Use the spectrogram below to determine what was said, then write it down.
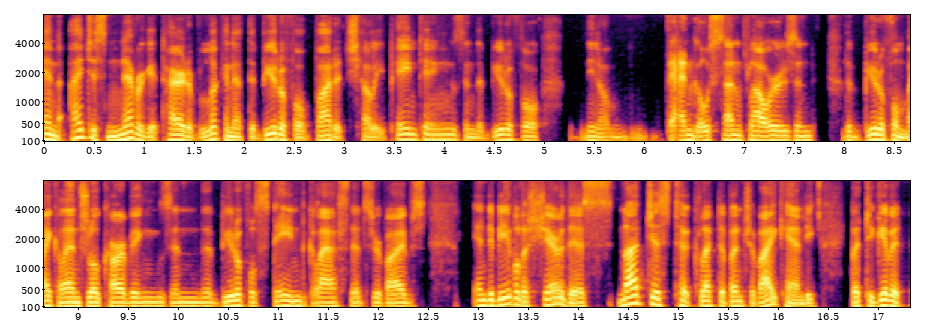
And I just never get tired of looking at the beautiful Botticelli paintings and the beautiful, you know, Van Gogh sunflowers and the beautiful Michelangelo carvings and the beautiful stained glass that survives. And to be able to share this, not just to collect a bunch of eye candy, but to give it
